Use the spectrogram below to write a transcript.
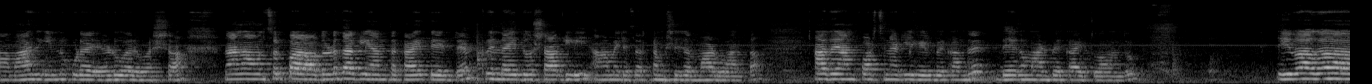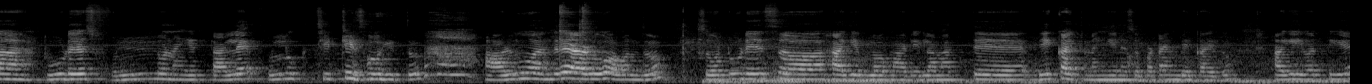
ಆ ಮಾಜಿಗೆ ಇನ್ನೂ ಕೂಡ ಎರಡೂವರೆ ವರ್ಷ. ನಾನು ಅವ್ನು ಸ್ವಲ್ಪ ದೊಡ್ಡದಾಗಲಿ ಅಂತ ಕಾಯ್ತಾ ಇದ್ದೆ. ನಾಲ್ಕರಿಂದ ಐದು ವರ್ಷ ಆಗಲಿ, ಆಮೇಲೆ ಸರ್ಕಮ್ಸಿಜನ್ ಮಾಡುವ ಅಂತ. ಆದರೆ ಅನ್ಫಾರ್ಚುನೇಟ್ಲಿ ಹೇಳಬೇಕಂದ್ರೆ ಬೇಗ ಮಾಡಬೇಕಾಯ್ತು ಒಂದು. ಇವಾಗ ಟೂ ಡೇಸ್ ಫುಲ್ಲು ನನಗೆ ತಲೆ ಫುಲ್ಲು ಚಿಟ್ಟಿಡ್ ಹೋಗಿತ್ತು. ಅಳು ಅಂದರೆ ಅಳು ಒಂದು. ಸೊ ಟೂ ಡೇಸ್ ಹಾಗೆ ಬ್ಲಾಗ್ ಮಾಡಲಿಲ್ಲ ಮತ್ತು ಬೇಕಾಯಿತು ನನಗೇನೆ ಸ್ವಲ್ಪ ಟೈಮ್ ಬೇಕಾಯಿತು. ಹಾಗೆ ಇವತ್ತಿಗೆ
